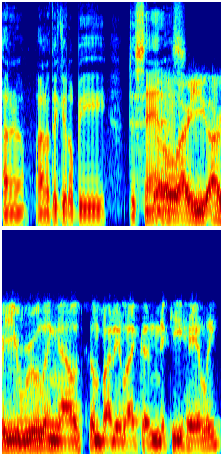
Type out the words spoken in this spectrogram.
I don't know. I don't think it'll be DeSantis. So are you are you ruling out somebody like a Nikki Haley?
